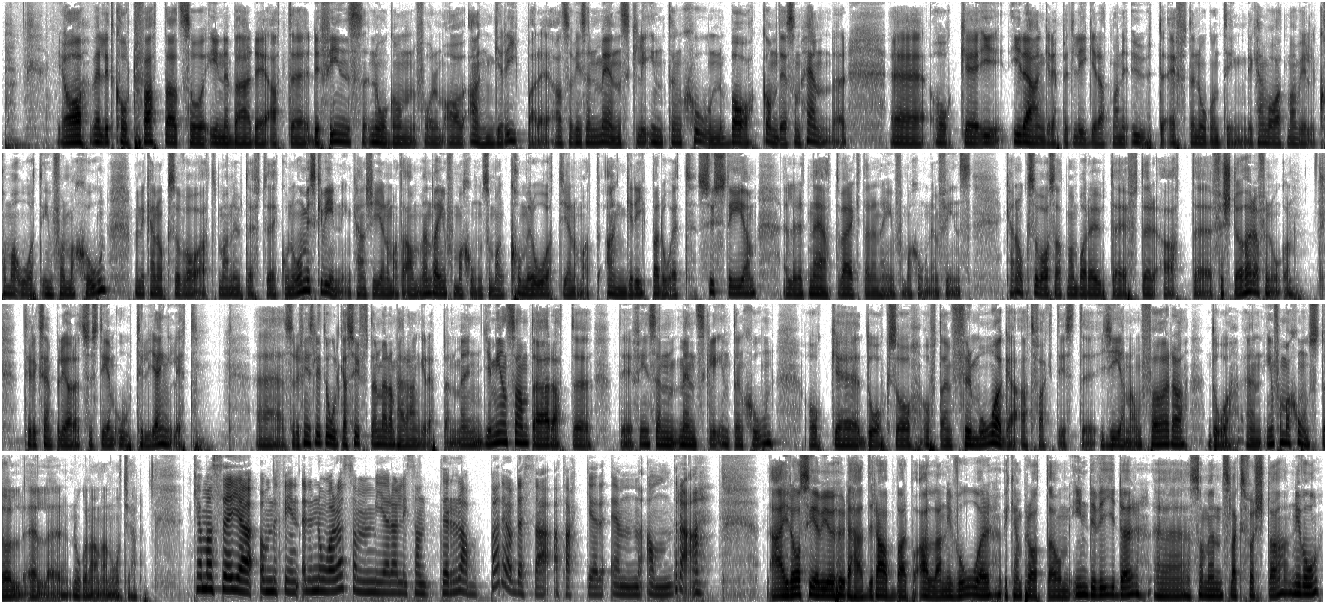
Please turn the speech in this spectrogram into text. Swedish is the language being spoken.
Ja, väldigt kortfattat så innebär det att eh, det finns någon form av angripare, alltså finns en mänsklig intention bakom det som händer. Eh, och eh, i, i det angreppet ligger att man är ute efter någonting. Det kan vara att man vill komma åt information, men det kan också vara att man är ute efter ekonomisk vinning, kanske genom att använda information som man kommer åt genom att angripa då ett system eller ett nätverk där den här informationen finns. Det kan också vara så att man bara är ute efter att eh, förstöra för någon. Till exempel göra ett system otillgängligt. Eh, så det finns lite olika syften med de här angreppen, men gemensamt är att eh, det finns en mänsklig intention och då också ofta en förmåga att faktiskt genomföra då en informationsstöld eller någon annan åtgärd. Kan man säga om det finns, är det några som är mera liksom drabbade av dessa attacker än andra? Nej, idag ser vi ju hur det här drabbar på alla nivåer. Vi kan prata om individer eh, som en slags första nivå,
